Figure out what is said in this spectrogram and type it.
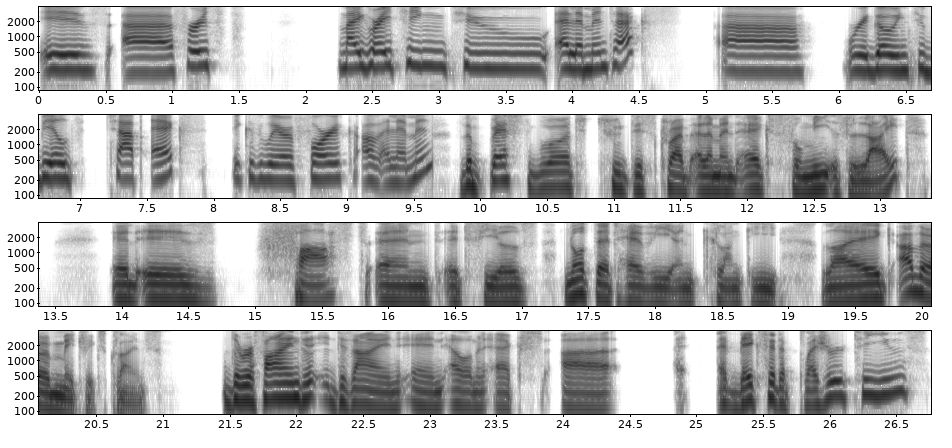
is uh, first migrating to Element X. Uh, we're going to build Tchap X because we're a fork of Element. The best word to describe Element X for me is light. It is fast and it feels not that heavy and clunky like other Matrix clients. The refined design in Element X uh, it makes it a pleasure to use.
